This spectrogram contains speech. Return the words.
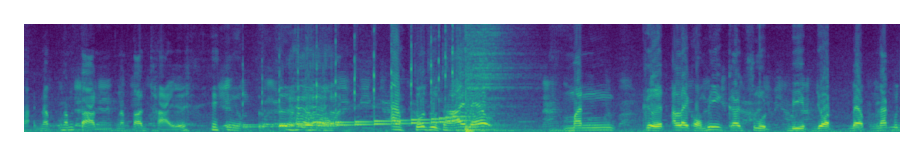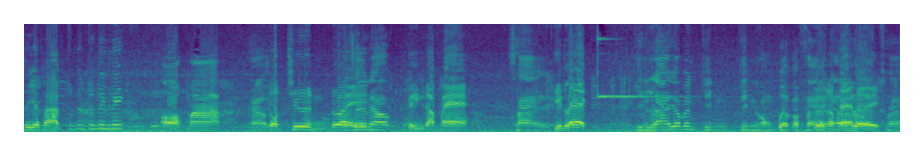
ถ่ายน้ำน้ำตาลน้ำตาลถ่ายเลยเออเออมองไว้อะตัวสุดท้ายแล้ว มันเกิดอะไรของพี่กระสูดบีบหยดแบบนักวิทยาศาสตร์ตุ๊ดตุ๊ดตุ๊ดตุ๊ดออกมาครับสดชื่นด้วยสดชื่นครับ กลิ่นกาแฟใช่กลิ่นแรก กลินแรกก็เป็นกลิ่นกลิ่นของเปลือกกาแฟเปลือกกาแฟเลย ใช่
